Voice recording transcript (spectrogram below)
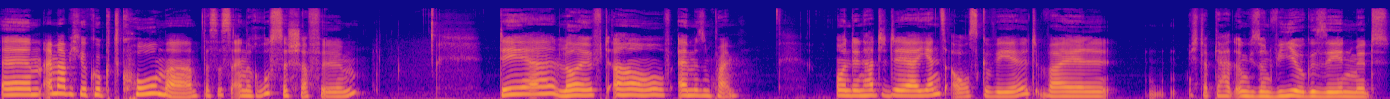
Ähm, einmal habe ich geguckt Koma. Das ist ein russischer Film. Der läuft auf Amazon Prime. Und den hatte der Jens ausgewählt, weil ich glaube, der hat irgendwie so ein Video gesehen mit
